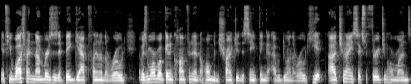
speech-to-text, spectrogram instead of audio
If you watch my numbers, there's a big gap playing on the road. It was more about getting confident at home and trying to do the same thing I would do on the road. He hit uh, 296 with 32 home runs,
